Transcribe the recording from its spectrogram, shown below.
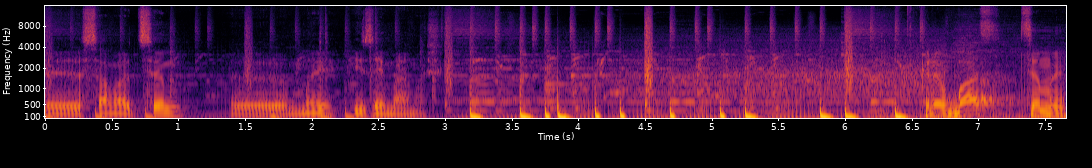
Е, Саме цим е, ми і займаємося. Кривбас це ми.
